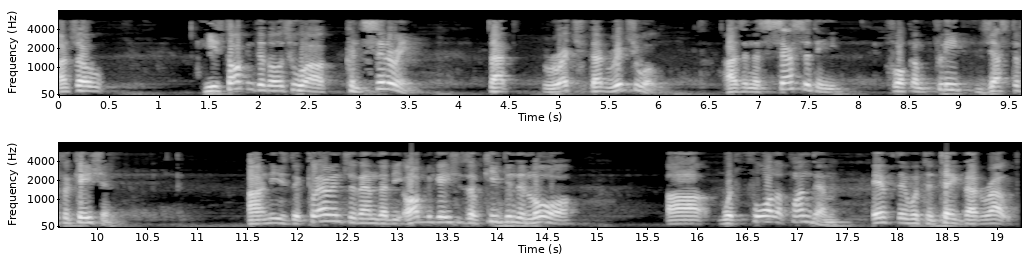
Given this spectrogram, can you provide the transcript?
And so he's talking to those who are considering that, rit- that ritual as a necessity for complete justification. And he's declaring to them that the obligations of keeping the law uh, would fall upon them if they were to take that route.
